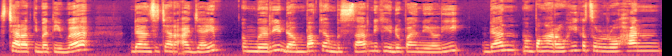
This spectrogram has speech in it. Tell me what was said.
Secara tiba-tiba dan secara ajaib memberi dampak yang besar di kehidupan Lily dan mempengaruhi keseluruhan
